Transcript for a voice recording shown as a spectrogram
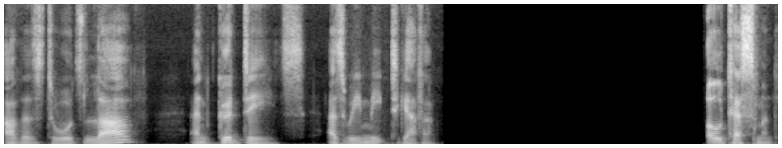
others towards love and good deeds as we meet together. Old Testament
